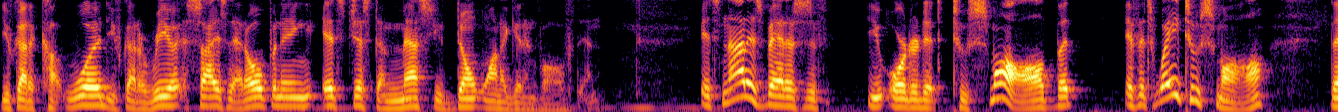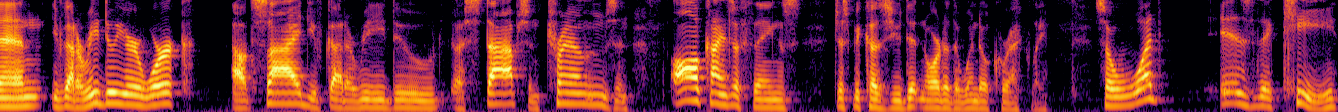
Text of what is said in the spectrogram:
you've got to cut wood, you've got to resize that opening. It's just a mess you don't want to get involved in. It's not as bad as if you ordered it too small, but if it's way too small, then you've got to redo your work outside. You've got to redo uh, stops and trims and all kinds of things just because you didn't order the window correctly. So, what is the key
